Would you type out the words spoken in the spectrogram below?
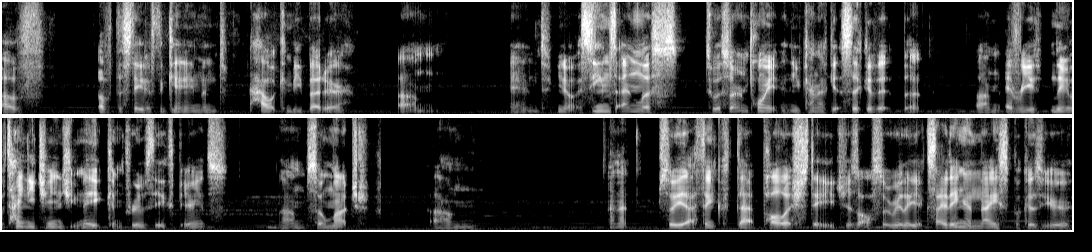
of of the state of the game and how it can be better. Um, and you know, it seems endless to a certain point, and you kind of get sick of it. But um, every you know, tiny change you make improves the experience um, so much. Um, and it, so yeah, I think that polish stage is also really exciting and nice because you're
